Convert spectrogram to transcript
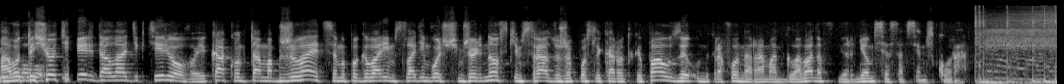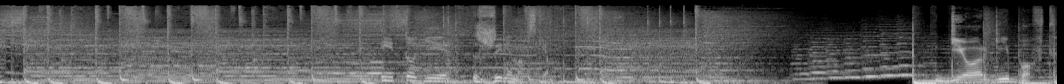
А вот еще теперь дала Дегтярева. И как он там обживается, мы поговорим с Владимиром Вольфовичем Жириновским сразу же после короткой паузы. У микрофона Роман Голованов. Вернемся совсем скоро. Итоги с Жириновским. Георгий Бофт.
